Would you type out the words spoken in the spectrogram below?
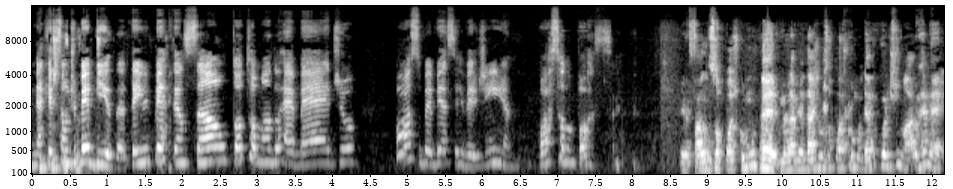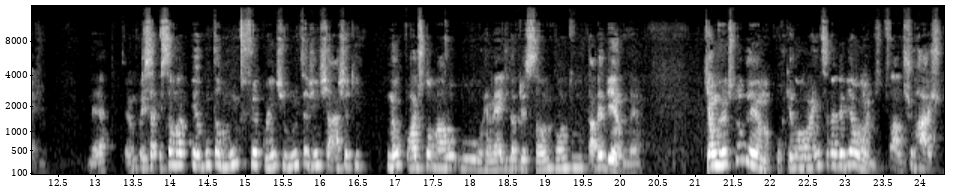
Na questão de bebida, tenho hipertensão, tô tomando remédio, posso beber a cervejinha? Posso ou não posso? Eu falo não só pode como deve, mas na verdade não só pode como deve continuar o remédio, né? Essa, essa é uma pergunta muito frequente. Muita gente acha que não pode tomar o, remédio da pressão enquanto está bebendo, né? Que é um grande problema, porque normalmente você vai beber aonde? Sei lá, no churrasco.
